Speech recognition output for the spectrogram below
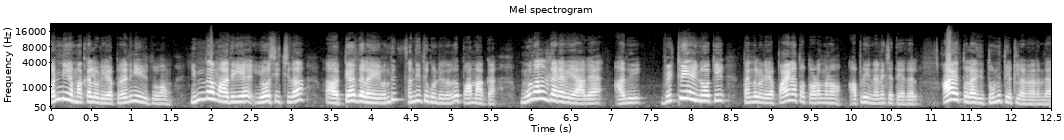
வன்னிய மக்களுடைய பிரதிநிதித்துவம் இந்த மாதிரியே யோசித்து தான் தேர்தலை வந்து சந்தித்து கொண்டிருந்தது பாமக. முதல் தடவையாக அது வெற்றியை நோக்கி தங்களுடைய பயணத்தை தொடங்கணும் அப்படின்னு நினைச்ச தேர்தல். ஆயிரத்தி தொள்ளாயிரத்தி தொண்ணூற்றி எட்டில் நடந்த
